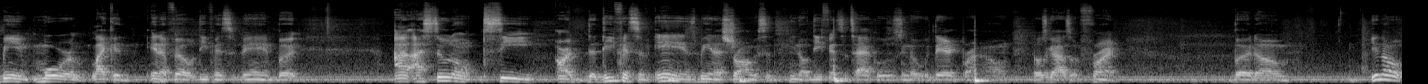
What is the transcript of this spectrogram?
being more like an NFL defensive end. But I, I still don't see our the defensive ends being as strong as you know defensive tackles. You know, with Derrick Brown, those guys up front. But um, you know,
